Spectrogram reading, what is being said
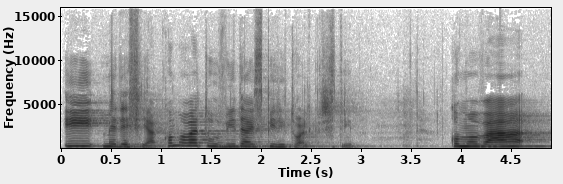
Y me decía, ¿cómo va tu vida espiritual, Cristina? cómo va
